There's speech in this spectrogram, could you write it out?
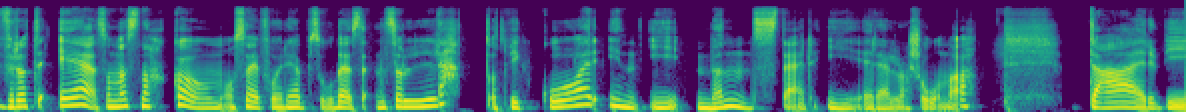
For at det er, som jeg snakka om også i forrige episode, så er det så lett at vi går inn i mønster i relasjoner. Der vi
